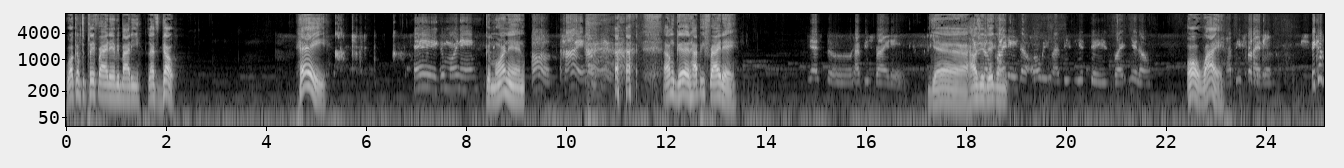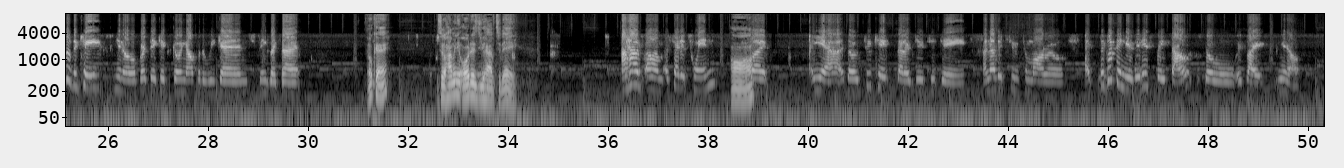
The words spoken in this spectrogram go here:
Welcome to Play Friday, everybody. Let's go. Hey. Hey, good morning. Good morning. Oh, hi. How are you? I'm good. Happy Friday. yes, so happy Friday. Yeah. How's your day going? Fridays are always my busiest days, but you know, Oh, why? happy Friday. Because of the cakes, you know, birthday cakes going out for the weekend, things like that. Okay. So, how many orders do you have today? I have um, a set of twins, Aw. but yeah, so two cakes that are due today, another two tomorrow. I, the good thing is it is spaced out, so it's like you know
